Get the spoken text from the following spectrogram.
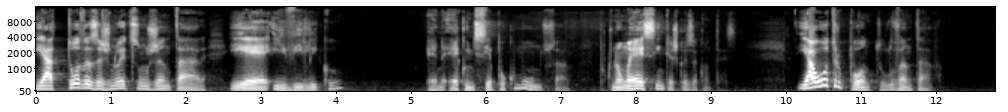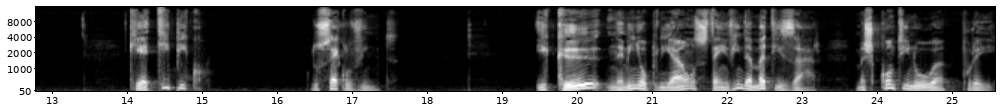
e há todas as noites um jantar e é idílico, é, é conhecer pouco mundo, sabe? Porque não é assim que as coisas acontecem. E há outro ponto levantado que é típico do século XX e que, na minha opinião, se tem vindo a matizar, mas continua por aí.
